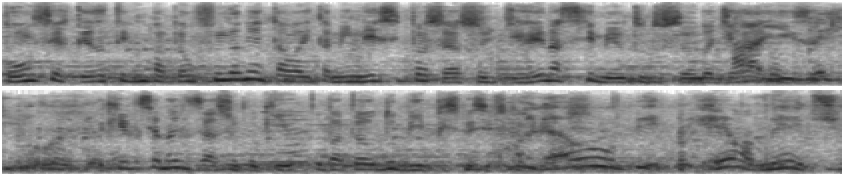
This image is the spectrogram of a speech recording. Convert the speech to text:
com certeza teve um papel fundamental aí também nesse processo de renascimento do samba de ah, raiz aqui. Eu queria que você analisasse um pouquinho o papel do BIP especificamente. Olha, o BIP realmente,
